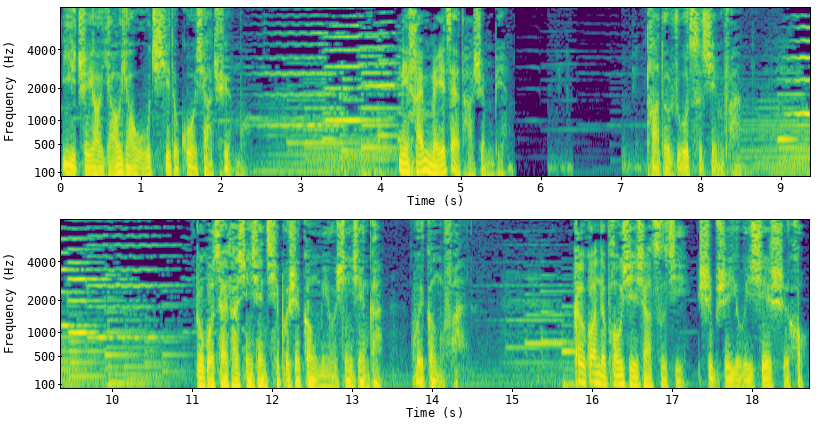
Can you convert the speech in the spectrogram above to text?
一直要遥遥无期的过下去吗？你还没在他身边，他都如此心烦。如果在他新鲜，岂不是更没有新鲜感，会更烦？客观的剖析一下自己，是不是有一些时候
